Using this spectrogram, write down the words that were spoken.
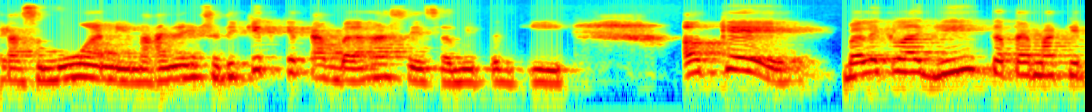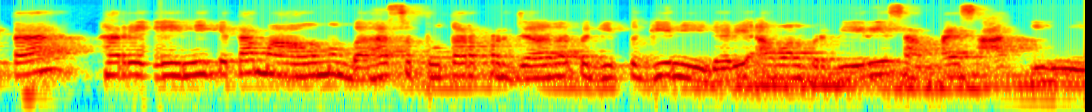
kita semua nih. Makanya sedikit kita bahas nih Sobi Pegi. Oke, balik lagi ke tema kita. Hari ini kita mau membahas seputar perjalanan Pegi-Pegi nih dari awal berdiri sampai saat ini.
